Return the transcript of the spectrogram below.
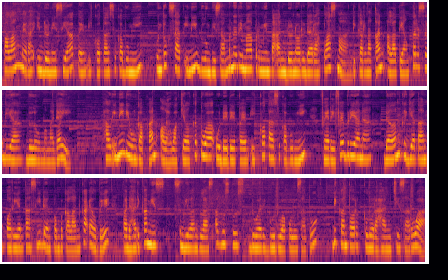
Palang Merah Indonesia PMI Kota Sukabumi untuk saat ini belum bisa menerima permintaan donor darah plasma dikarenakan alat yang tersedia belum memadai. Hal ini diungkapkan oleh Wakil Ketua UDD PMI Kota Sukabumi, Ferry Febriana, dalam kegiatan orientasi dan pembekalan KLB pada hari Kamis 19 Agustus 2021 di kantor Kelurahan Cisarua.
